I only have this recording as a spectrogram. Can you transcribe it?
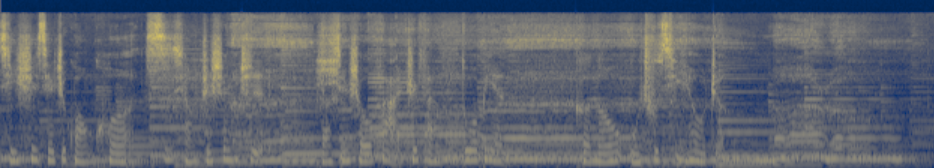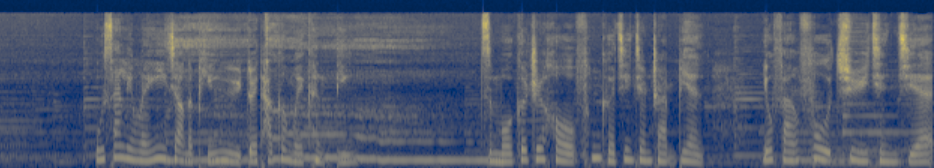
其世界之广阔，思想之深挚，表现手法之繁复多变，可能无出其右者。吴三连文艺奖的评语对他更为肯定。自《摩歌》之后，风格渐渐转变，由繁复趋于简洁，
